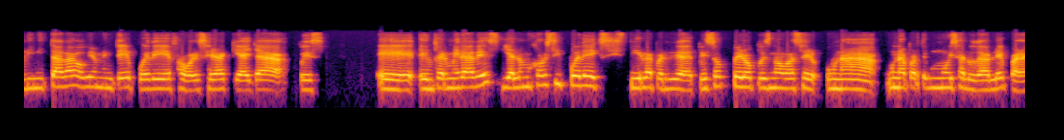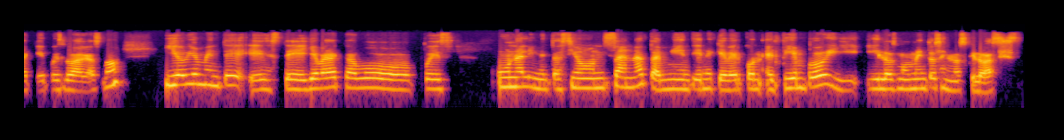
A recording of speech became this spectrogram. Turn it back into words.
limitada, obviamente puede favorecer a que haya pues eh, enfermedades y a lo mejor sí puede existir la pérdida de peso, pero pues no va a ser una, una parte muy saludable para que pues lo hagas, ¿no? Y obviamente este, llevar a cabo pues una alimentación sana también tiene que ver con el tiempo y, y los momentos en los que lo haces.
